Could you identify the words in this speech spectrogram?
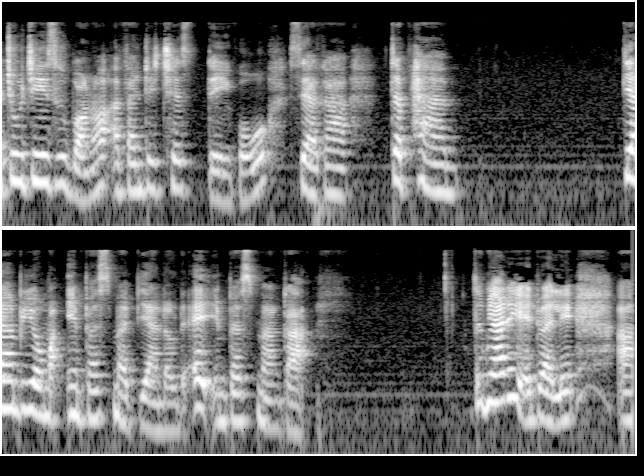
အကျိုးကျေးဇူးပေါ့နော် advantages တွေကိုဆရာကတဖန်ပြန်ပြီးတော့မှ investment ပြန်လုပ်တယ်အဲ့ investment ကသူများတွေအတွက်လေအာ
